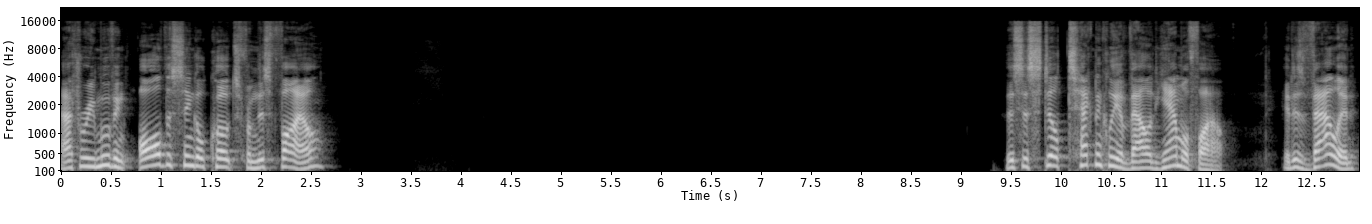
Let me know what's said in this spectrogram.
After removing all the single quotes from this file, this is still technically a valid YAML file. It is valid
